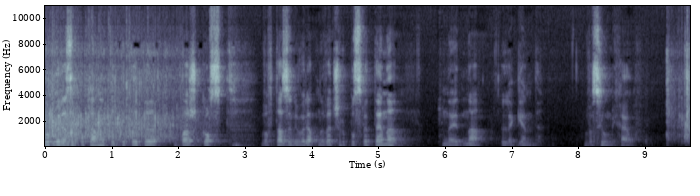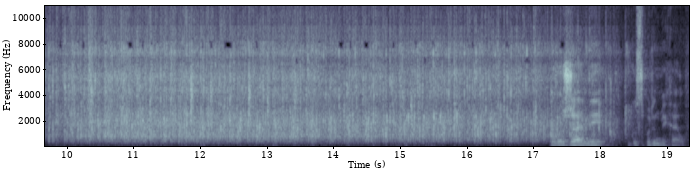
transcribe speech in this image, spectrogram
Благодаря за поканата да бъда ваш гост в тази невероятна вечер, посветена на една легенда. Васил Михайлов. Уважаеми господин Михайлов,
